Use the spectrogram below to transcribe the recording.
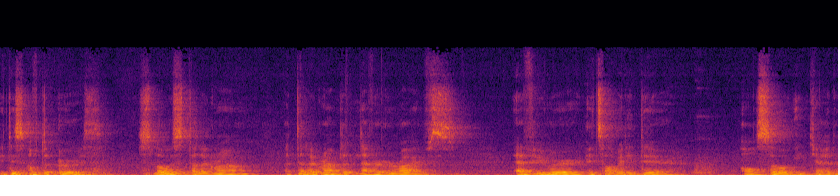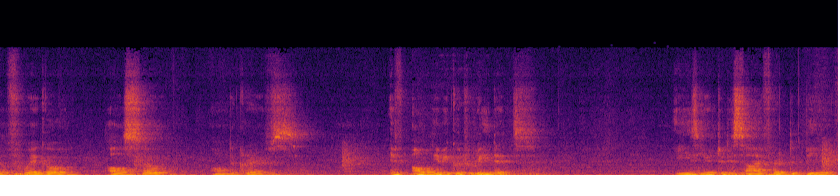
It is of the earth, slowest telegram, a telegram that never arrives, Everywhere it's already there. Also in Tierra del Fuego, also on the graves. If only we could read it. Easier to decipher the beard,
